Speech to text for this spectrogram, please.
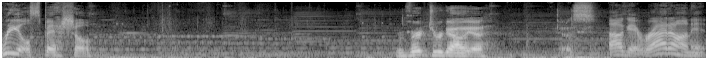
real special. Revert to Regalia. Yes. I'll get right on it.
